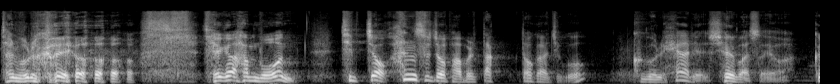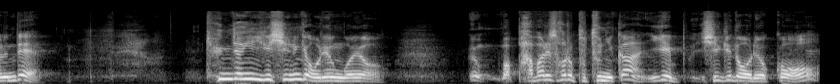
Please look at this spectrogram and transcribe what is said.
잘 모를 거예요. 제가 한번 직접 한 수저 밥을 딱 떠가지고 그걸 헤아려 세어봤어요. 그런데 굉장히 이게 쉬는 게 어려운 거예요. 뭐 밥알이 서로 붙으니까 이게 쉬기도 어렵고,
